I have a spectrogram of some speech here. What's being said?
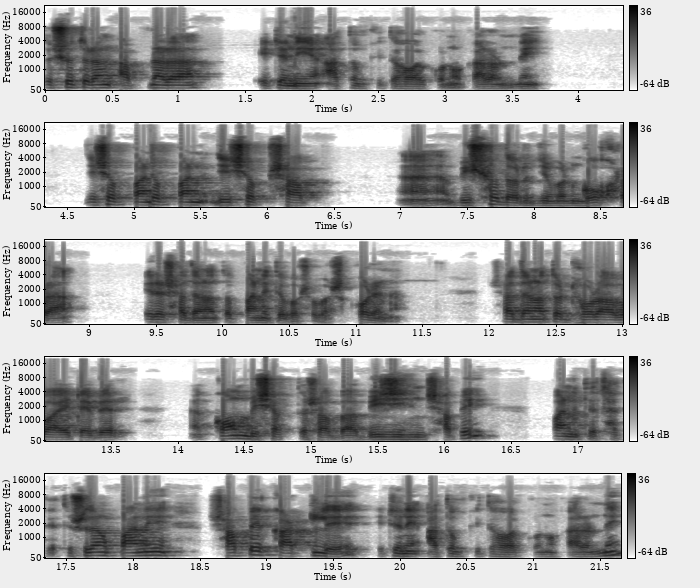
তো সুতরাং আপনারা এটা নিয়ে আতঙ্কিত হওয়ার কোনো কারণ নেই। যেসব পানি, যেসব সাপ বিষধর যেমন গোখরা, এরা সাধারণত পানিতে বসবাস করে না। সাধারণত ঢোড়া বা এই টাইপের কম বিষাক্ত সাপ বা বিষহীন সাপে পানিতে থাকে। তো সুতরাং পানি সাপে কাটলে এটা নিয়ে আতঙ্কিত হওয়ার কোনো কারণ নেই।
